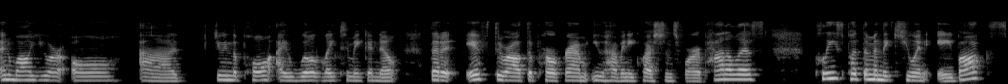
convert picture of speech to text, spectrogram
And while you are all uh, doing the poll, I will like to make a note that if throughout the program you have any questions for our panelists, please put them in the Q and A box.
